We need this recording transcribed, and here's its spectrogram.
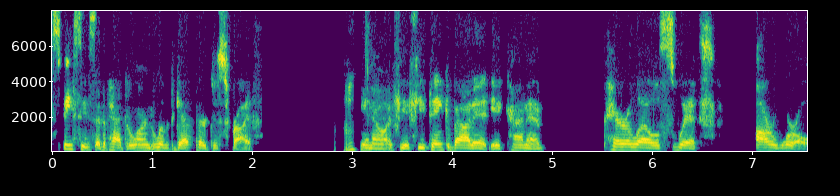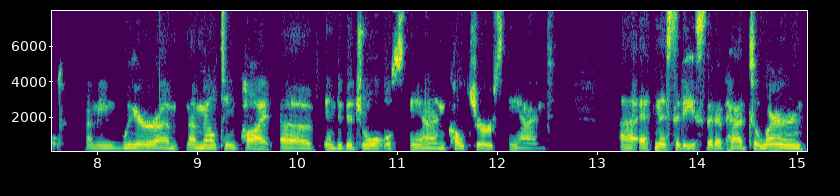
species that have had to learn to live together to survive. Mm-hmm. You know, if you, if you think about it, it kind of parallels with our world. I mean, we're a, a melting pot of individuals and cultures and uh, ethnicities that have had to learn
